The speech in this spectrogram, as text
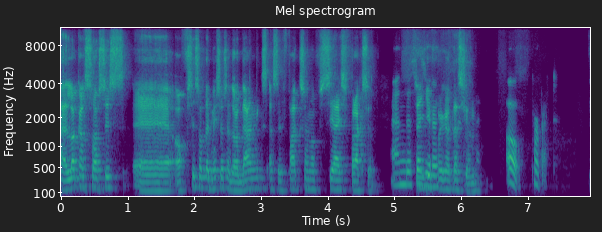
uh, local sources uh, of sea salt emissions and organics as a function of sea ice fraction. And this Thank is you your... for your attention. Oh, perfect.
